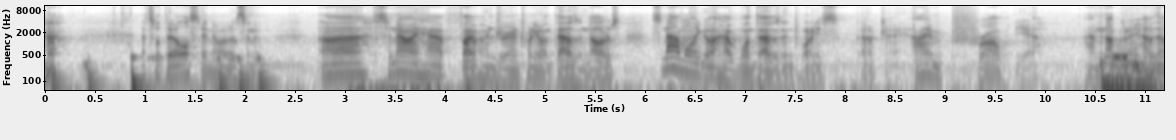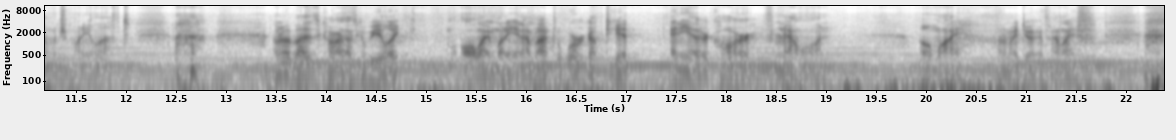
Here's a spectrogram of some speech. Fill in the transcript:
that's what they all say now, isn't it? Uh, so now I have $521,000. So now I'm only going to have 1,020. Okay, I'm probably, yeah. I'm not going to have that much money left. I'm going to buy this car and that's going to be like all my money and I'm going to have to work up to get any other car from now on. Oh my, what am I doing with my life?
